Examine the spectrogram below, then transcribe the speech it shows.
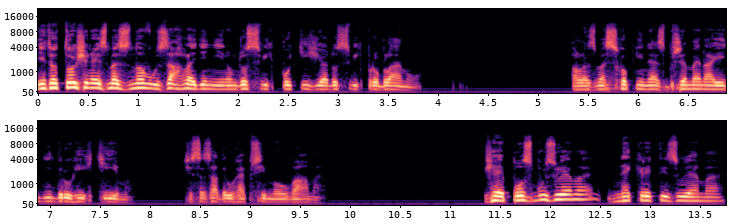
Je to to, že nejsme znovu zahleděni jenom do svých potíží a do svých problémů, ale jsme schopni nést břemena jední druhých tím, že se za druhé přimlouváme. Že je pozbuzujeme, nekritizujeme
